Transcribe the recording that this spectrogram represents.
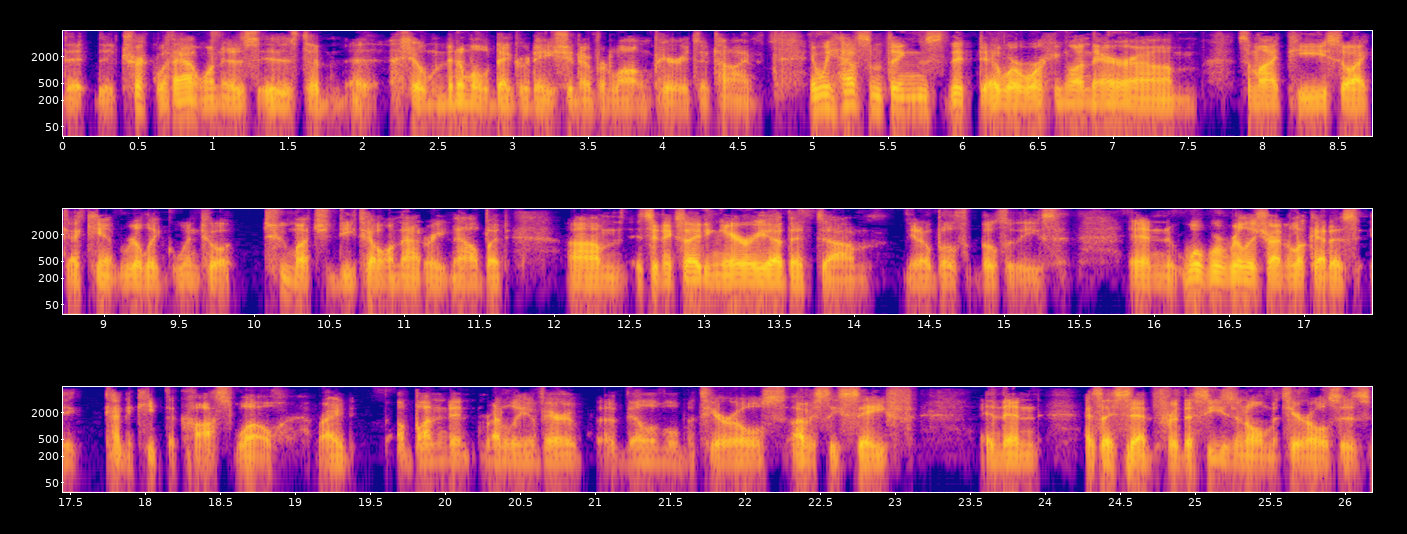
the, the trick with that one is is to uh, show minimal degradation over long periods of time. And we have some things that uh, we're working on there, um, some IP, so I, I, can't really go into too much detail on that right now, but um, it's an exciting area that, um, you know, both both of these. And what we're really trying to look at is kind of keep the cost low, right? Abundant, readily available materials, obviously safe, and then, as I said, for the seasonal materials is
